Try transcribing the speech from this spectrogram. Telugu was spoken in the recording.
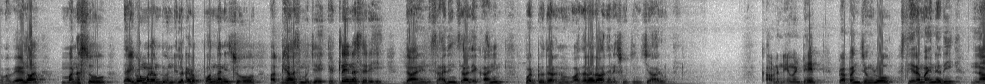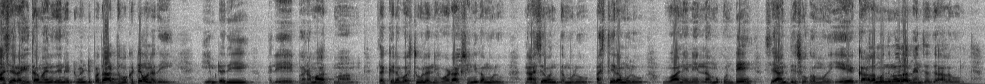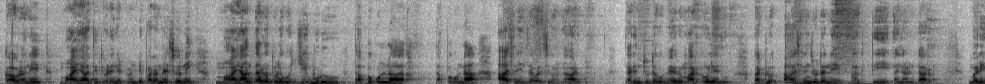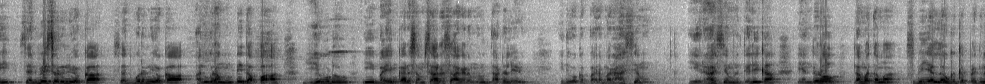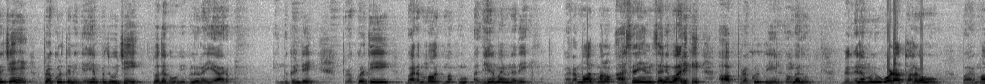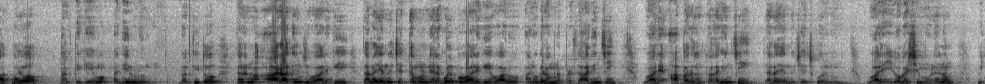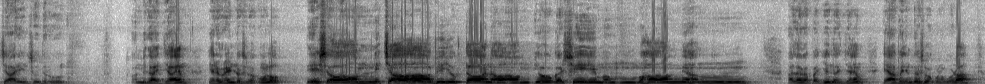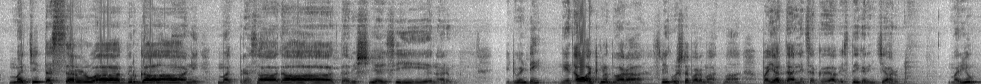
ఒకవేళ మనస్సు దైవమునందు నిలకడ పొందనిచో అభ్యాసము చే ఎట్లయినా సరే దానిని సాధించాలే కానీ పట్టుదలను వదలరాదని సూచించారు. కారణం ఏమంటే ప్రపంచంలో స్థిరమైనది నాశరహితమైనది అయినటువంటి పదార్థం ఒకటే ఉన్నది. ఏమిటది? అదే పరమాత్మ. తక్కిన వస్తువులన్నీ కూడా క్షణికములు నాశవంతములు అస్థిరములు. వానిని నమ్ముకుంటే శాంతి సుఖములు ఏ కాలమందునూ లభించజాలవు. కావుననే మాయాతీతుడైనటువంటి పరమేశ్వరుని మాయాంతర్గతుడు జీవుడు తప్పకుండా తప్పకుండా ఆశ్రయించవలసి ఉన్నాడు. ధరించుటకు వేరు మార్గం లేదు. అట్లు ఆశ్రయించుటనే భక్తి అని అంటారు. మరి సర్వేశ్వరుని యొక్క సద్గురుని యొక్క అనుగ్రహం ఉంటే తప్ప జీవుడు ఈ భయంకర సంసార సాగరమును దాటలేడు. ఇది ఒక పరమ రహస్యము. ఈ రహస్యమును తెలియక ఎందరో తమ తమ స్వీయ లౌకిక ప్రజ్ఞచే ప్రకృతిని జయింపజూచి తుదకు విఫులరయ్యారు. ఎందుకంటే ప్రకృతి పరమాత్మకు అధీనమైనది. ఉన్నది పరమాత్మను ఆశ్రయించని వారికి ఆ ప్రకృతి లొంగదు. విఘ్నములు కూడా తొలగవు. పరమాత్మయో భక్తికేమో అధీనుడు. భక్తితో తనను ఆరాధించు వారికి తన ఎందు చిత్తమును నెలకొల్పు వారికి వారు అనుగ్రహమును ప్రసాదించి వారి ఆపదలను తొలగించి తన ఎందు చేర్చుకోను వారి యోగక్షములను విచారించుదురు. తొమ్మిదో అధ్యాయం ఇరవై రెండో శ్లోకంలో తేషాం నిత్యాభియుక్తానాం యోగక్షేమం వహామ్యహం. అలాగ పద్దెనిమిది అధ్యాయం యాభై ఎనిమిదో శ్లోకం కూడా మచ్చిత సర్వ దుర్గాని మత్ప్రసాదాతరిష్యసి అన్నారు. ఇటువంటి గీతావాక్యముల ద్వారా శ్రీకృష్ణ పరమాత్మ పై అర్థాన్ని చక్కగా విశదీకరించారు. మరియు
